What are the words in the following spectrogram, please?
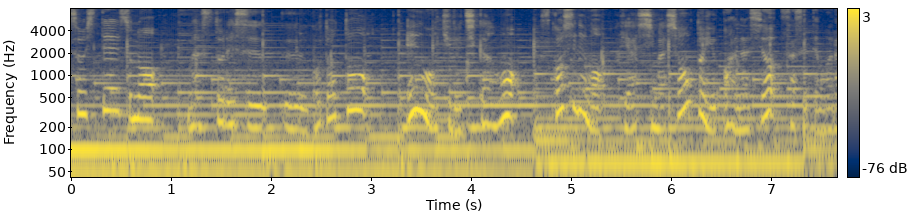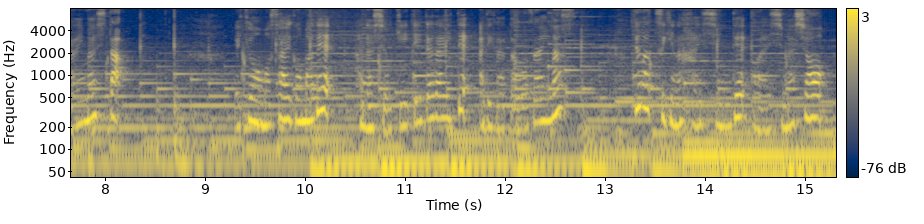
そしてその、まストレスごとと縁を切る時間を少しでも増やしましょうというお話をさせてもらいました今日も最後まで話を聞いていただいてありがとうございます。では次の配信でお会いしましょう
